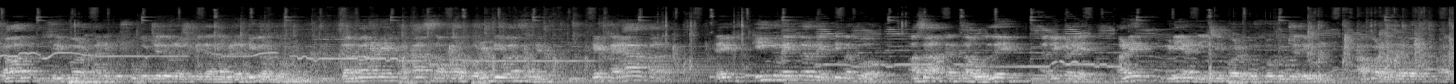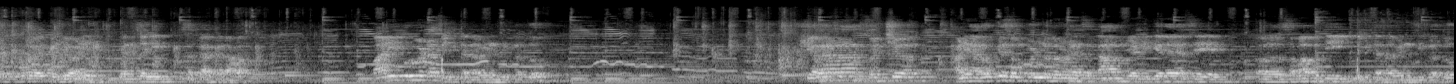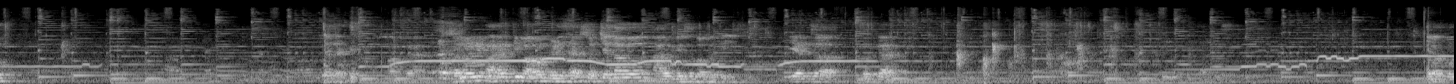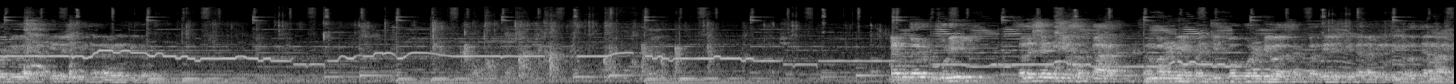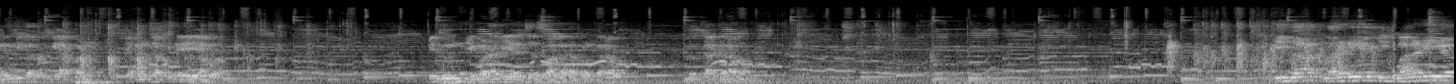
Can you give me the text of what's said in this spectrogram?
शॉल श्रीफळ आणि पुष्पगुच्छ देऊन अशी मी त्यांना विनंती करतो सन्माननीय प्रकाश सावकार मुनगंटीवार साहेब हे खऱ्या अर्थात एक किंग मेकर व्यक्तिमत्व असा त्यांचा उल्लेख अलीकडे अनेक मीडियांनी श्रीफळ पुष्पगुच्छ देऊन आपण हैदराबाद खंडेवाडी यांचाही सत्कार करावा. पाणी पुरवठा त्यांना विनंती करतो. शहराला स्वच्छ आणि आरोग्य संपन्न बनवण्याचं काम ज्यांनी केलंय असे सभापती मी त्यांना विनंती करतो. सन्मान्य भारतजी बावनकुळे साहेब स्वच्छता व आरोग्य सभापती यांचा सत्कार. या त्यांना विनंती करतो त्यानंतर पुढील सदस्यांचे सत्कार सन्माननीय पंचित व कोरडीवर साहेब करतील मी त्यांना विनंती करतो त्यांना विनंती करतो की आपण या मंचापुढे यावं. मिथुनजी मडावी यांचं स्वागत आपण करावं सत्कार करावं? गीता माननीय माननीय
